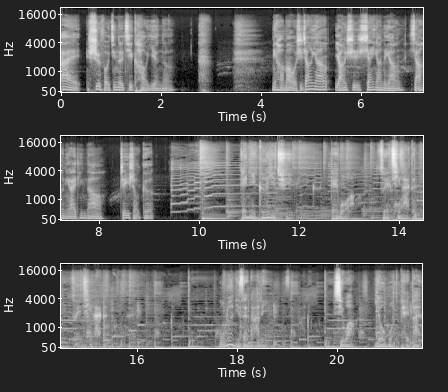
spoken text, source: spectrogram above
爱是否经得起考验呢？你好吗？我是张扬，杨是山羊的羊，想和你来听到这一首歌。给你歌一曲，给我最亲爱的你，最亲爱的你。无论你在哪里，希望有我的陪伴，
